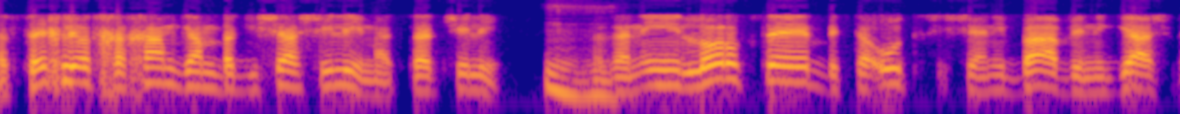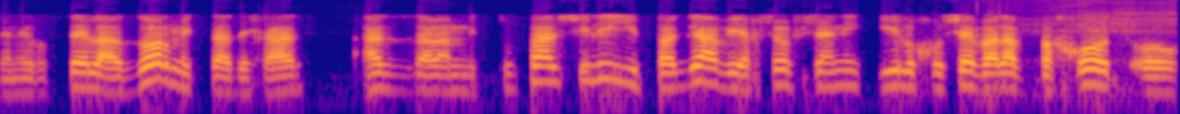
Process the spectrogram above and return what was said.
אז צריך להיות חכם גם בגישה שלי, מהצד שלי. Mm-hmm. אז אני לא רוצה בטעות שאני בא וניגש ואני רוצה לעזור מצד אחד, אז המטופל שלי ייפגע ויחשוב שאני כאילו חושב עליו פחות, או,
